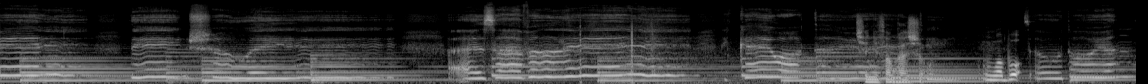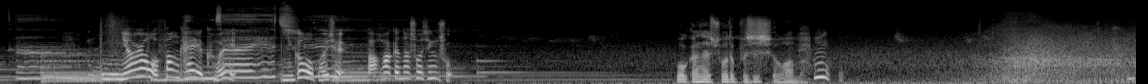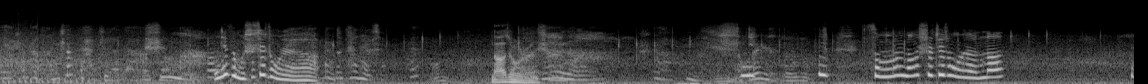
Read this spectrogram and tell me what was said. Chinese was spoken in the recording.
你是唯一。As I believe 你给我的请你放开手。我不，走多远的你你要让我放开也可以，你跟我回去，把话跟他说清楚。我刚才说的不是实话吗？是吗？你怎么是这种人啊？看看去哪种人？是啊，是啊，你怎么能是这种人呢？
